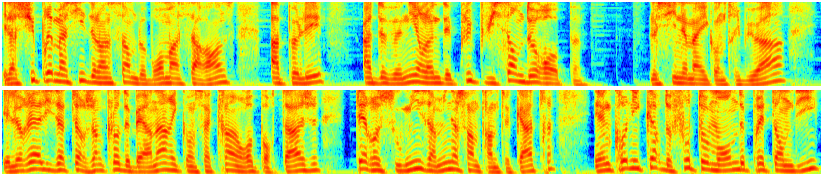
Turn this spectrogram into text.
et la suprématie de l'ensemble Broma-Sarans, appelé à devenir l'un des plus puissants d'Europe. Le cinéma y contribua et le réalisateur Jean-Claude Bernard y consacra un reportage Terre soumise en 1934 et un chroniqueur de Photomonde prétendit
